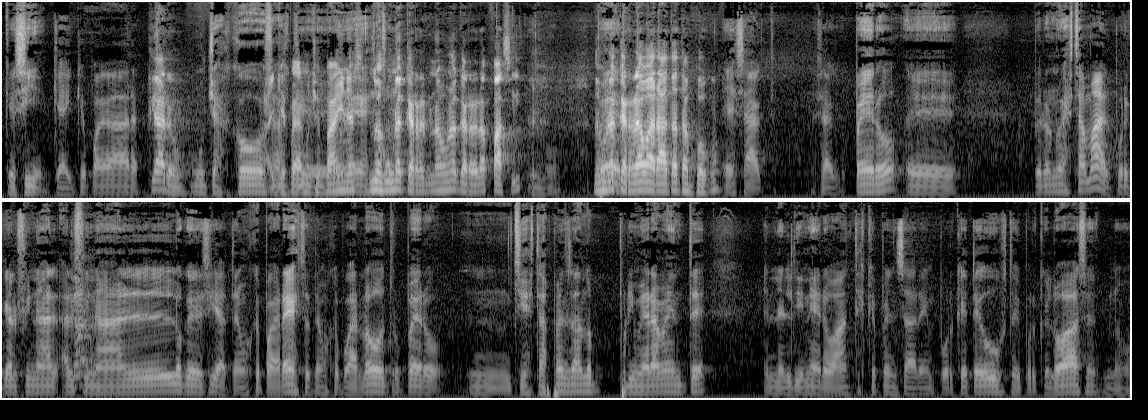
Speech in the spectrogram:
Que sí, que hay que pagar claro. muchas cosas. Hay que pagar muchas vainas. No es una carrera, no es una carrera fácil. No, no es una carrera barata tampoco. Exacto. Exacto. Pero, eh, pero no está mal, porque al final, al final lo que decía, tenemos que pagar esto, tenemos que pagar lo otro, pero mmm, si estás pensando primeramente en el dinero antes que pensar en por qué te gusta y por qué lo haces, no.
